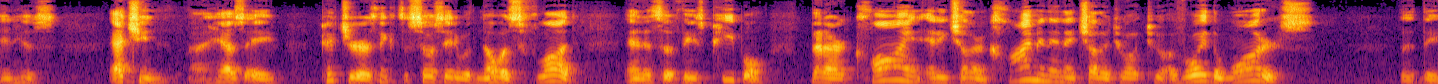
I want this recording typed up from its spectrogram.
in his etching uh, has a picture. I think it's associated with Noah's flood, and it's of these people that are clawing at each other and climbing in each other to, to avoid the waters, the, the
